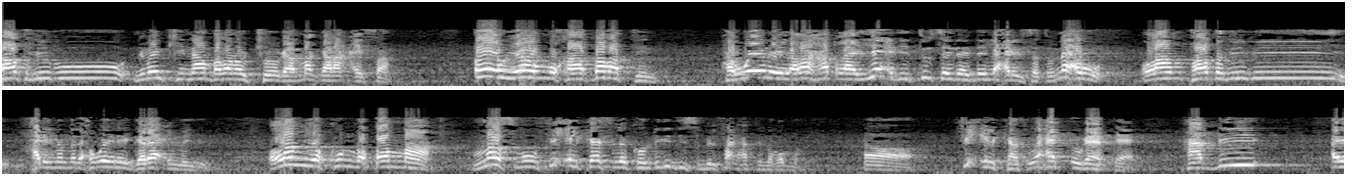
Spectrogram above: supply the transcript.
tadribuu nimankiinaan badanoo joogaa ma garaacaysaan ow yaw mukhaadabatin haweeney lala hadlaa yadii tusayda hadday la xidhiidsato naxwu lam tadribii xariima madaxweyne garaaci mayde lam yakun noqon ma nasbu ficilkaas la kordhigidiisu bilfatxati noqon ma. Ficilkaas waxaad ogaataa haddii ay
